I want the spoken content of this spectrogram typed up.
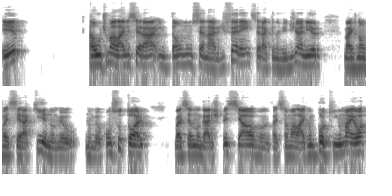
E a última live será, então, num cenário diferente, será aqui no Rio de Janeiro, mas não vai ser aqui no meu, no meu consultório, vai ser num lugar especial, vai ser uma live um pouquinho maior.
